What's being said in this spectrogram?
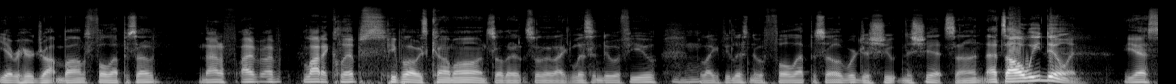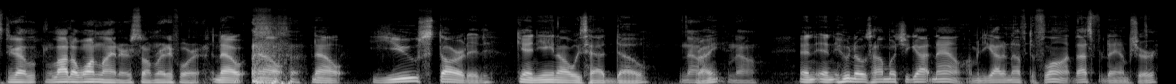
you ever hear Dropping Bombs full episode? Not a, f- I've, I've a lot of clips. people always come on so they're so they like listen to a few mm-hmm. but like if you listen to a full episode we're just shooting the shit son that's all we doing Yes, you got a lot of one liners, so I'm ready for it. now now now you started again you ain't always had dough No, right No, and and who knows how much you got now i mean you got enough to flaunt that's for damn sure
